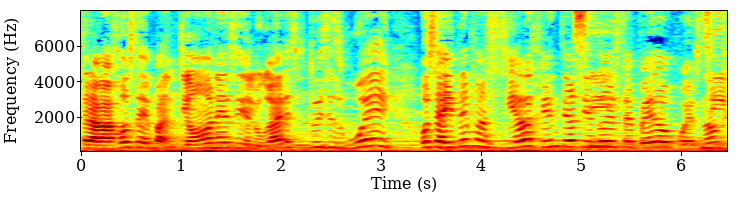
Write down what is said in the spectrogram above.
trabajos de panteones y de lugares. Que tú dices, güey, o sea, hay demasiada gente haciendo este pedo, pues, ¿no? Sí.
